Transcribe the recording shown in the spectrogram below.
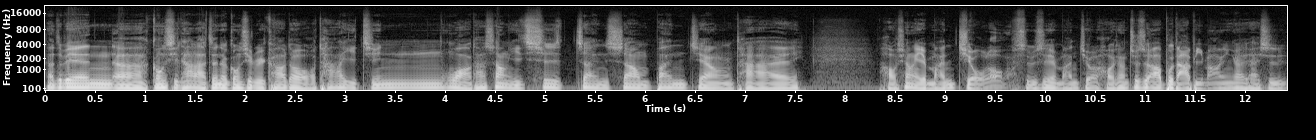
那这边呃，恭喜他啦，真的恭喜 Ricardo，他已经哇，他上一次站上颁奖台好像也蛮久了，是不是也蛮久了？好像就是阿布达比嘛，应该还是。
